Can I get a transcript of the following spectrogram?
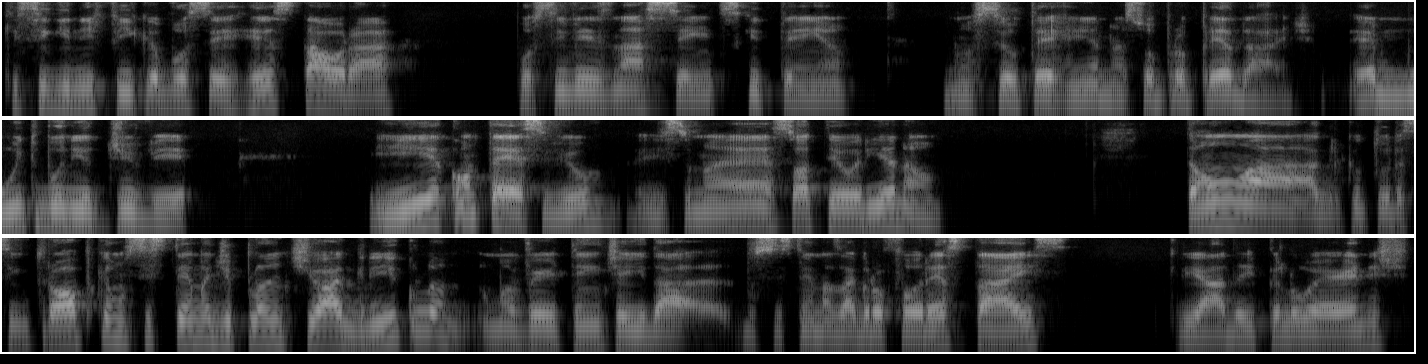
que significa você restaurar possíveis nascentes que tenha no seu terreno, na sua propriedade. É muito bonito de ver. E acontece, viu? Isso não é só teoria, não. Então, a agricultura sintrópica é um sistema de plantio agrícola, uma vertente aí da, dos sistemas agroflorestais, criada aí pelo Ernest,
